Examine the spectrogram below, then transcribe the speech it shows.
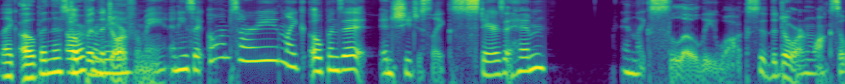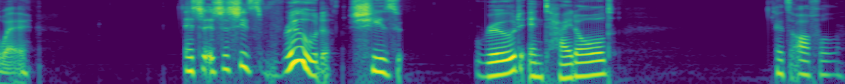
Like open this door. open for the me. door for me and he's like oh i'm sorry and like opens it and she just like stares at him and like slowly walks to the door and walks away it's it's just she's rude She's rude, entitled, it's awful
